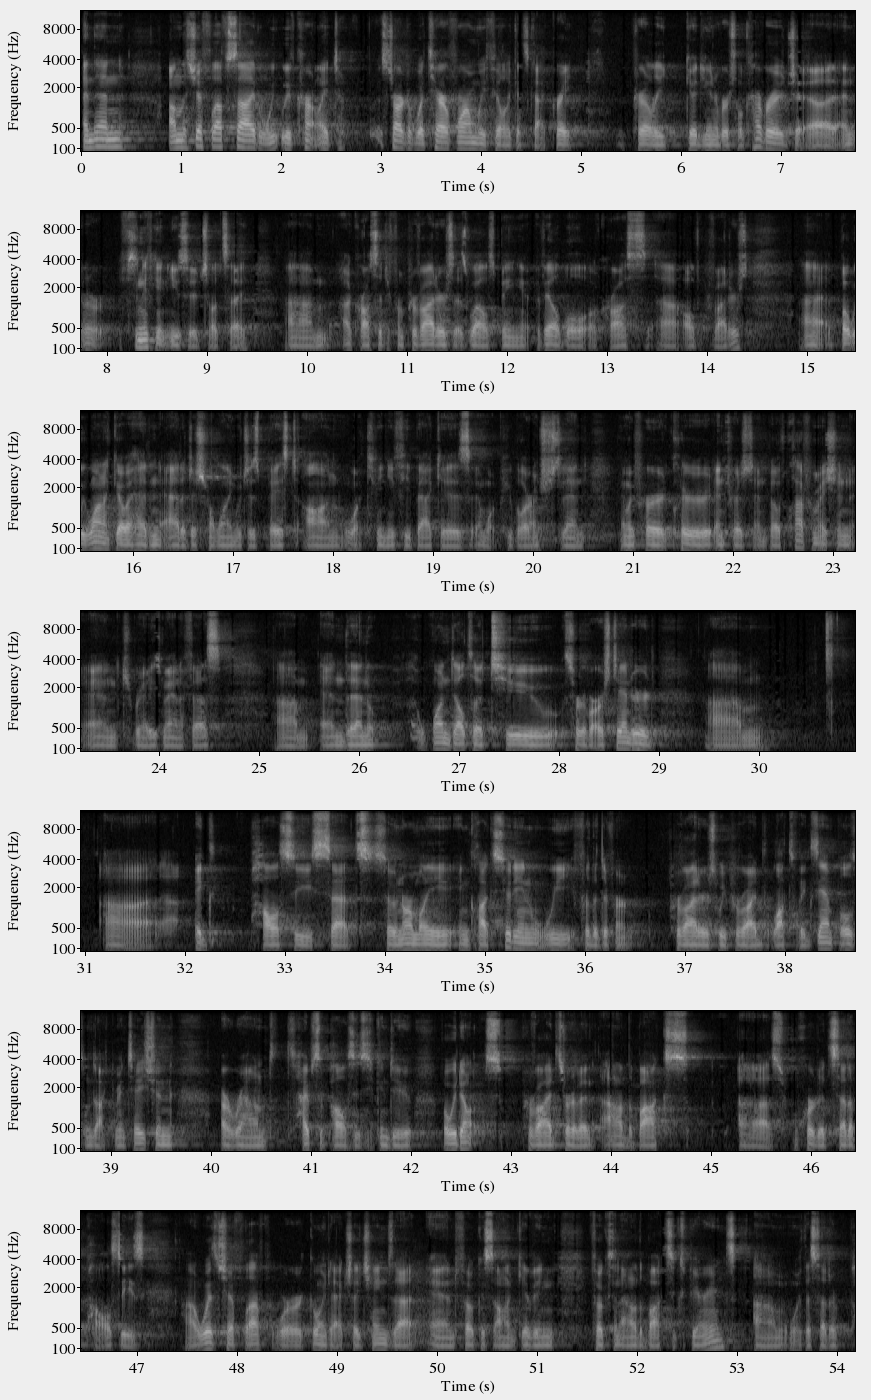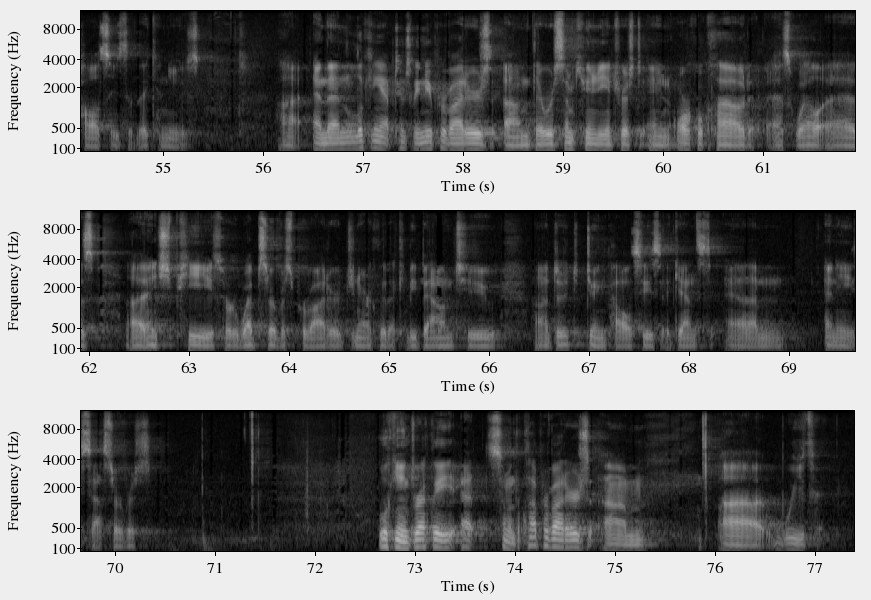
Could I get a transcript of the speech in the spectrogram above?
And then on the shift left side, we, have currently started with Terraform. We feel like it's got great, fairly good universal coverage uh, and significant usage, let's say, um, across the different providers as well as being available across uh, all the providers. Uh, but we want to go ahead and add additional languages based on what community feedback is and what people are interested in. And we've heard clear interest in both CloudFormation and Kubernetes manifests. Um, and then one delta to sort of our standard um, uh, policy sets. So normally in Cloud Custodian, we, for the different providers, we provide lots of examples and documentation around types of policies you can do, but we don't provide sort of an out-of-the-box uh, supported set of policies. Uh, with Shift Left, we're going to actually change that and focus on giving folks an out-of-the-box experience um, with a set of policies that they can use. Uh, and then looking at potentially new providers, um, there was some community interest in Oracle Cloud as well as uh, an sort of web service provider generically that can be bound to, uh, doing policies against um, any SaaS service. Looking directly at some of the cloud providers, um, uh, we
